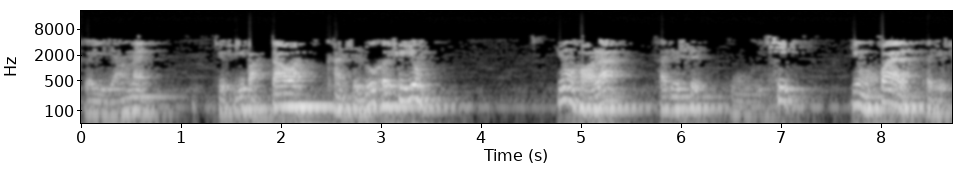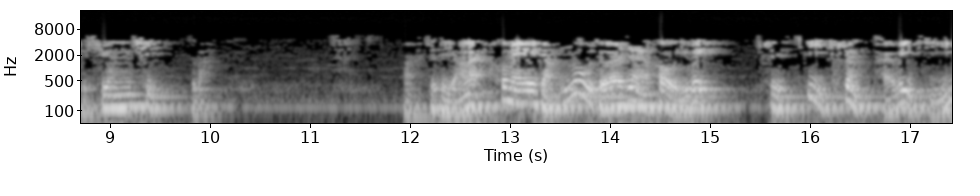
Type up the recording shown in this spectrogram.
所以羊呢，就是一把刀啊，看是如何去用，用好了它就是武器，用坏了它就是凶器，啊，这是阳呢。后面又讲入则任后一位。是既盛而未极，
